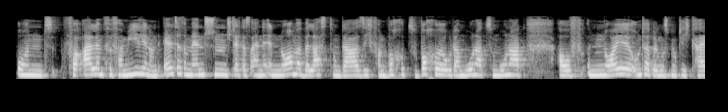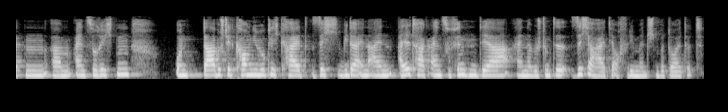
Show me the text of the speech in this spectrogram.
Und vor allem für Familien und ältere Menschen stellt das eine enorme Belastung dar, sich von Woche zu Woche oder Monat zu Monat auf neue Unterbringungsmöglichkeiten ähm, einzurichten. Und da besteht kaum die Möglichkeit, sich wieder in einen Alltag einzufinden, der eine bestimmte Sicherheit ja auch für die Menschen bedeutet.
